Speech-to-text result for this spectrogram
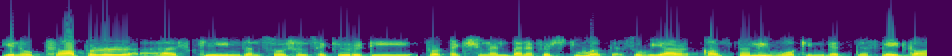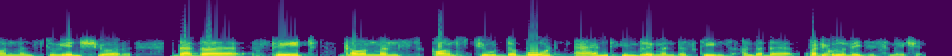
you know, proper uh, schemes and social security protection and benefits to workers. So we are constantly working with the state governments to ensure that the state governments constitute the board and implement the schemes under the particular legislation.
